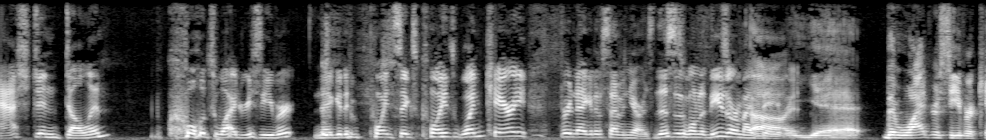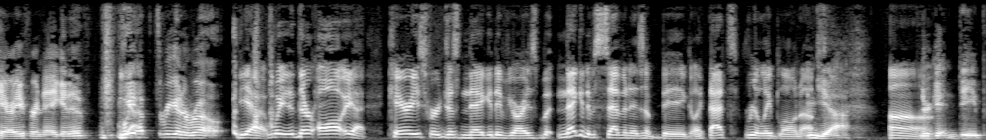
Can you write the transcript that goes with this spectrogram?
Ashton Dulin, Colts wide receiver, negative 0.6 points, one carry for negative seven yards. This is one of these are my Oh favorite. yeah, the wide receiver carry for negative. We Yeah. have three in a row. yeah, we, they're all yeah carries for just negative yards, but negative seven is a big like that's really blown up. Yeah, Um, you're getting deep.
